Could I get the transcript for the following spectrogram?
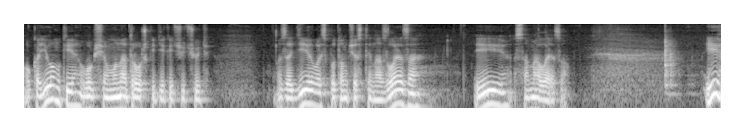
окайомки, в общем, вона трошки тільки чуть-чуть задіялась, потім частина з леза і саме лезо. І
